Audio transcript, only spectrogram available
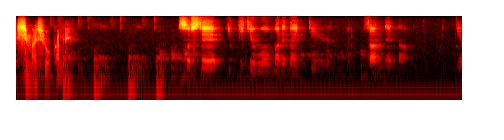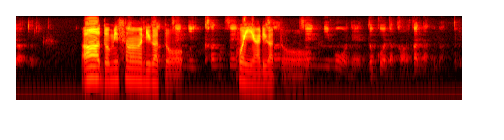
しましょうかね。そして一匹も生まれないっていう残念な鶏。あー、ドミさんありがとう。コインありがとう。完全にもうねどこだか分かんなくなってる。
